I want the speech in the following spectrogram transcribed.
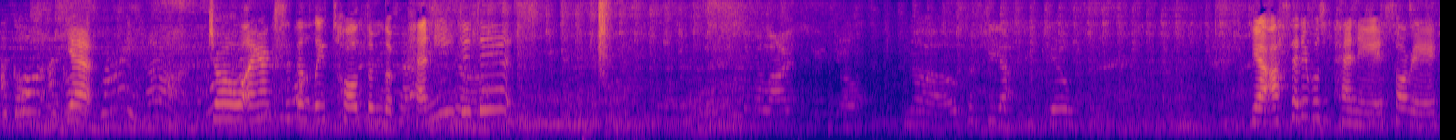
I got, I got Yeah. Joel, I accidentally told them that Penny did it. No, because she actually killed. Yeah, I said it was Penny. Sorry.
